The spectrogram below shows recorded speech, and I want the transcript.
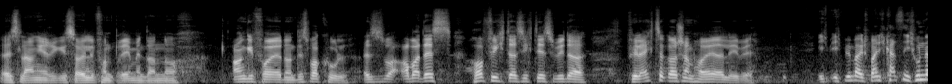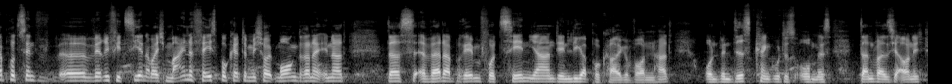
als langjährige Säule von Bremen dann noch angefeuert und das war cool. Also war, aber das hoffe ich, dass ich das wieder vielleicht sogar schon heuer erlebe. Ich, ich bin mal gespannt, ich kann es nicht 100% äh, verifizieren, aber ich meine, Facebook hätte mich heute Morgen daran erinnert, dass Werder Bremen vor zehn Jahren den Ligapokal gewonnen hat. Und wenn das kein gutes Oben ist, dann weiß ich auch nicht.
